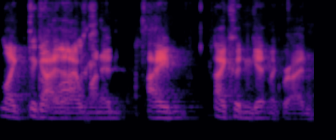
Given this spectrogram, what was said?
like the guy that I wanted, I I couldn't get McBride.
